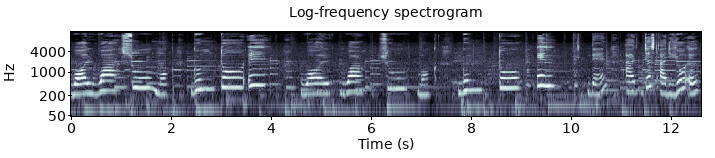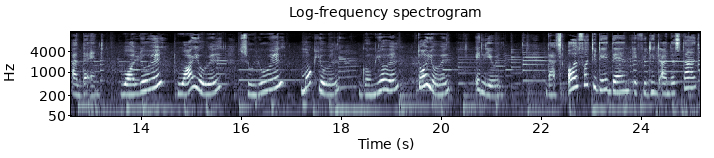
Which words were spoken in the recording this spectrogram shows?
Walvasu Mukuntovil Walvasu Mukuntovil to il. Then add just add yo il at the end. Wal yo il, wa yo il, su yo il, mok yo il, gum yo il, to yo il, il yo il. That's all for today. Then, if you didn't understand,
